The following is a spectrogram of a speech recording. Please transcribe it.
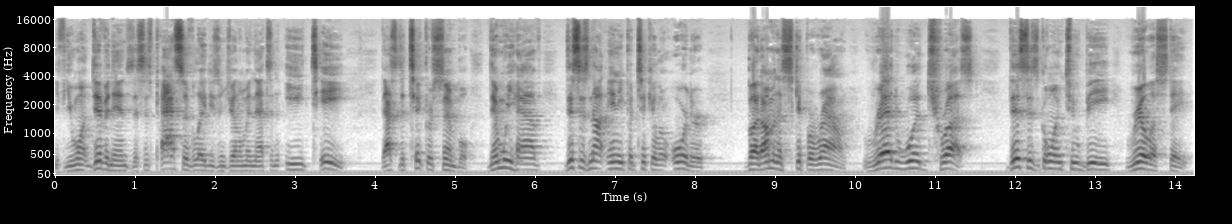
if you want dividends, this is passive, ladies and gentlemen. That's an ET. That's the ticker symbol. Then we have this is not any particular order, but I'm going to skip around. Redwood Trust. This is going to be real estate.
